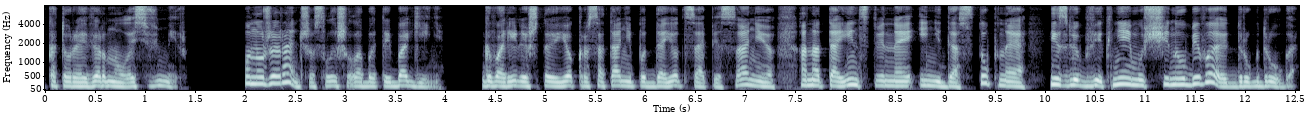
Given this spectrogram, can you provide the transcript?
которая вернулась в мир. Он уже раньше слышал об этой богине. Говорили, что ее красота не поддается описанию, она таинственная и недоступная, из любви к ней мужчины убивают друг друга.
